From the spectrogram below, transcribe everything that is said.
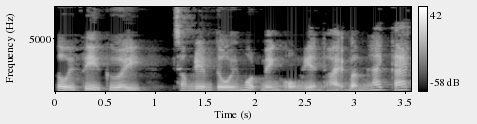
Tôi phỉ cười, trong đêm tối một mình ôm điện thoại bấm lách cách.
